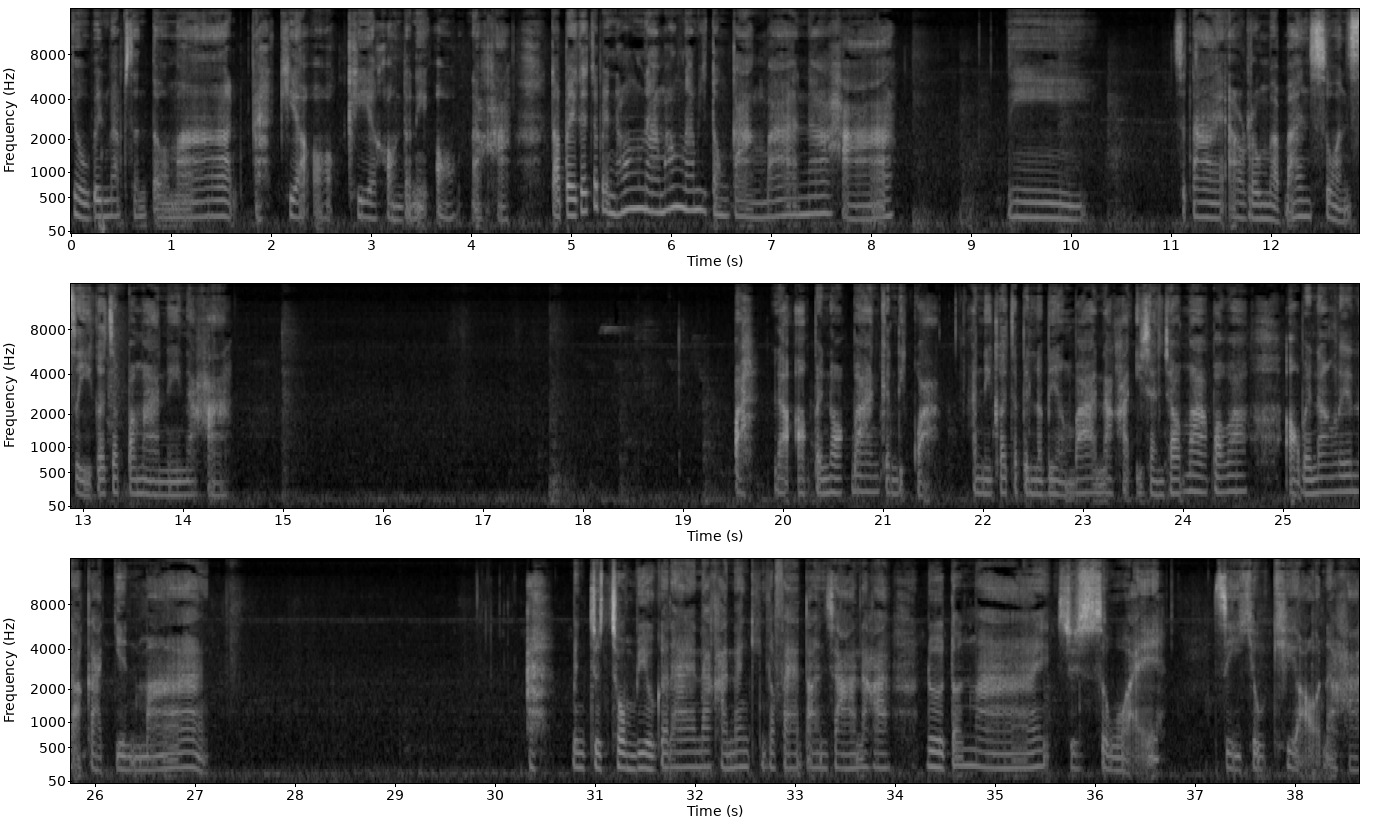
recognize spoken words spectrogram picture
อยู่เป็นแบบสันโตมากอะเคลียร์ออกเคลียร์ของตัวนี้ออกนะคะ ต่อไปก็จะเป็นห้องน้ำห้องน้ำอยู่ตรงกลางบ้านนะคะ นี่สไตล์อารมณ์แบบบ้านสวนสีก็จะประมาณนี้นะคะปแล้วออกไปนอกบ้านกันดีกว่า อันนี้ก็จะเป็นระเบียงบ้านนะคะ อีฉันชอบมากเพราะว่าออกไปนั่งเล่นอากาศเย็นมาก เป็นจุดชมวิวก็ได้นะคะ นั่งกินกาแฟตอนเช้านะคะ ดูต้นไม้สวยๆสีเขียวๆนะคะ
